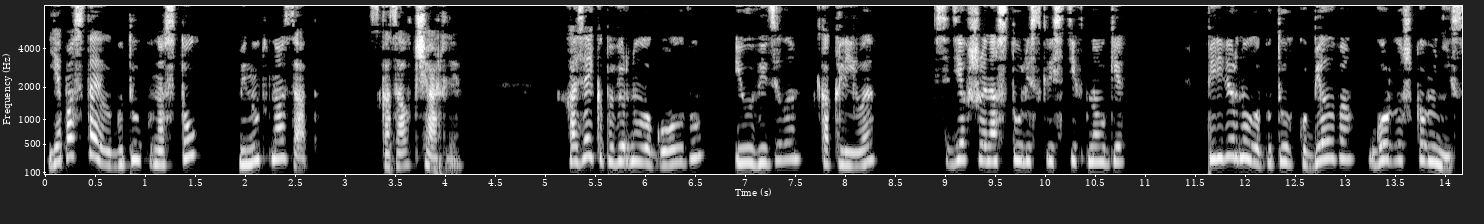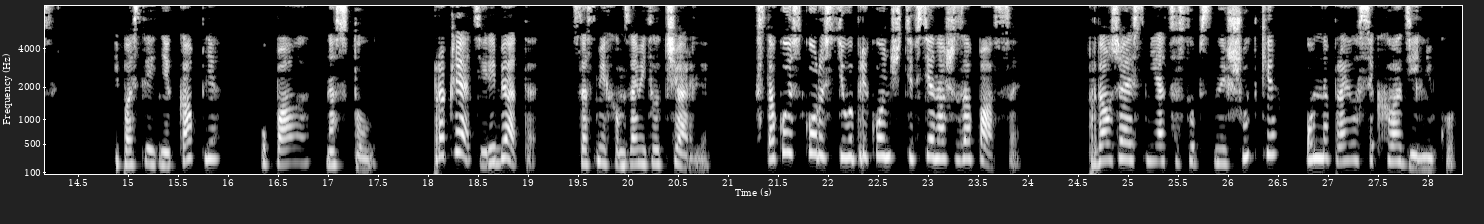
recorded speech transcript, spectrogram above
«Я поставил бутылку на стол минуту назад», — сказал Чарли. Хозяйка повернула голову и увидела, как Лила, сидевшая на стуле, скрестив ноги, перевернула бутылку белого горлышком вниз, и последняя капля упала на стол. «Проклятие, ребята!» — со смехом заметил Чарли. «С такой скоростью вы прикончите все наши запасы!» Продолжая смеяться собственной шутки, он направился к холодильнику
